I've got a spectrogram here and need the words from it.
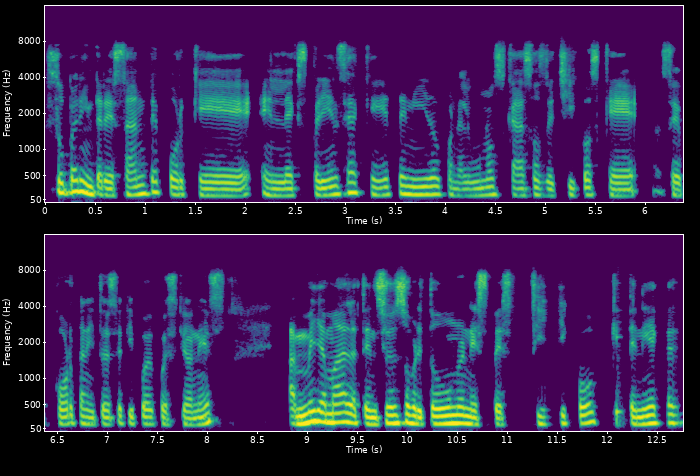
Súper interesante porque en la experiencia que he tenido con algunos casos de chicos que se cortan y todo ese tipo de cuestiones, a mí me llamaba la atención sobre todo uno en específico que tenía que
